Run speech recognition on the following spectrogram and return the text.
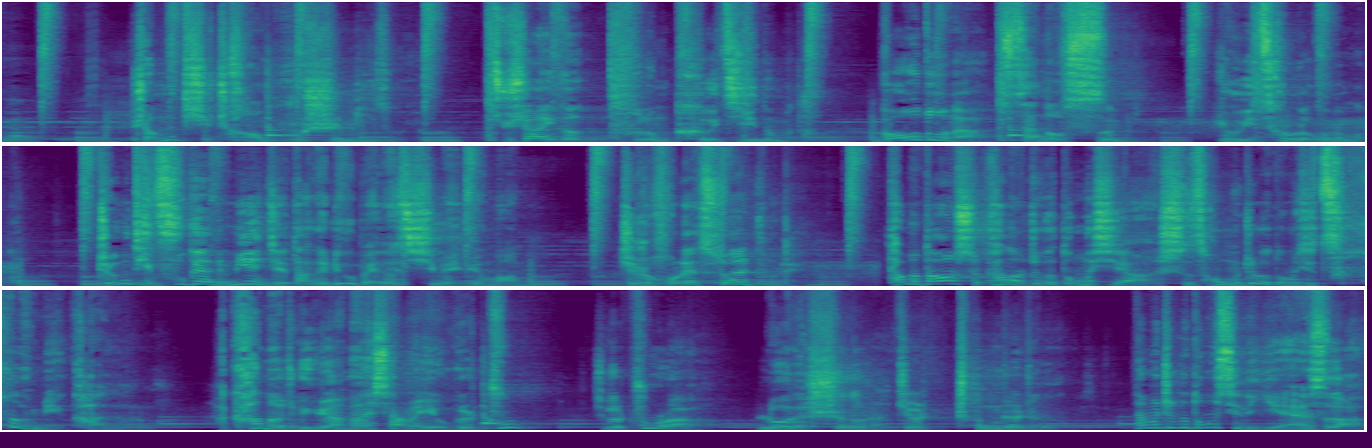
嗯，整体长五十米左右，就像一个普通客机那么大，高度呢三到四米，有一层楼那么高，整体覆盖的面积大概六百到七百平方米，这是后来算出来的。他们当时看到这个东西啊，是从这个东西侧面看到的嘛，还看到这个圆盘下面有根柱，这个柱啊。落在石头上，就是撑着这个东西。那么这个东西的颜色啊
